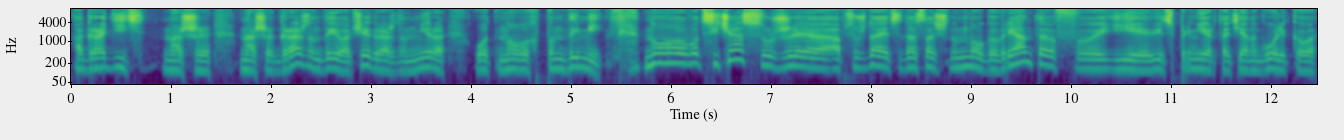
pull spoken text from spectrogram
оградить наши, наших граждан, да и вообще граждан мира от новых пандемий. Но вот сейчас уже обсуждается достаточно много вариантов, и вице-премьер Татьяна Голикова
